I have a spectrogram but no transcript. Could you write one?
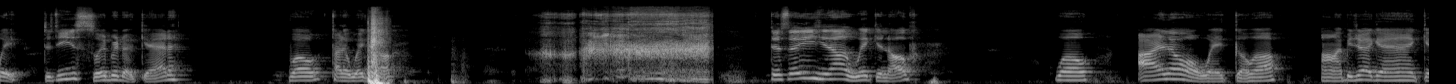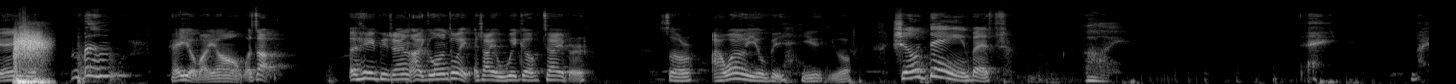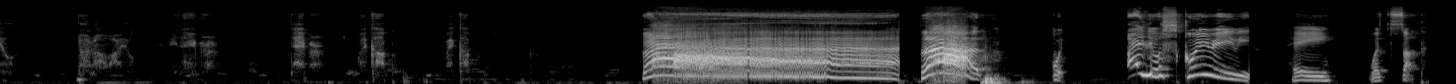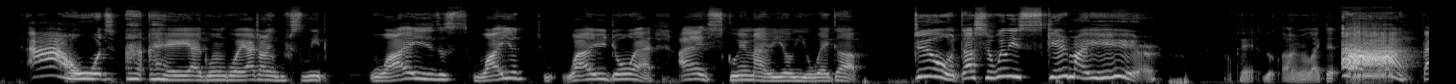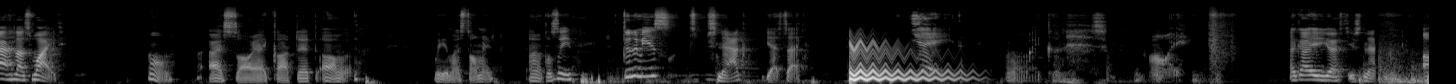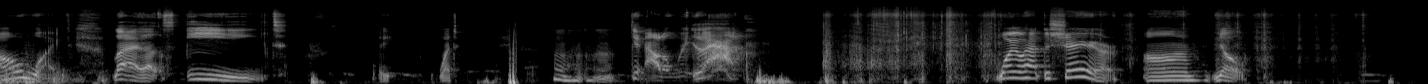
Wait, did he sleep it again? Well, time to wake up. They say he's not waking up. Well, I know I'll wake up. I'm PJ again. Game. Hey, yo, my own. What's up? Uh, hey, Pigeon, I go into it. I try to wake up Tiber. So, I want you be you. you. Sure thing, bitch. Hey, Mayo. No, no, Mayo. Hey, Tiber. Tiber, wake up. Wake up. Ah! Ah! Wait. Why are you screaming? Hey, what's up? Ow! Hey, I'm going away. I'm trying to sleep. Why is this? Why you? Why you doing that? I scream at you. You wake up, dude. That's really scared my ear. Okay, look, I don't like that. Ah! That that's white. Oh, I sorry. I got that. Um, wait, my stomach. Uh, go sleep. Didn't mean snack. Yes, snack. Yay! Oh my goodness. Alright. I got you guys to snack. Alright. Let us eat. Wait, what? Get out of the way. Ah! Why you have to share? Um, no.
